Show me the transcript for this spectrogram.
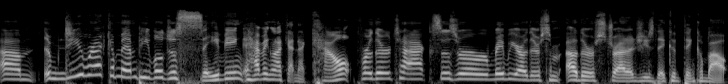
Um, do you recommend people just saving, having like an account for their taxes, or maybe are there some other strategies they could think about?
